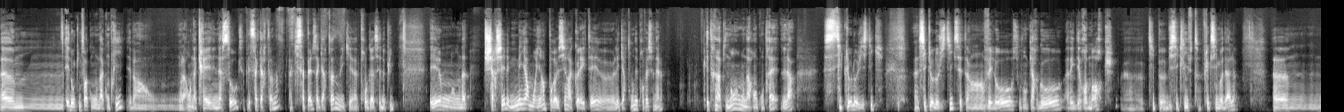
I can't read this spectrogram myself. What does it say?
et donc une fois qu'on a compris, eh ben, on, voilà, on a créé une asso qui s'appelait Sacarton, qui s'appelle Sacarton et qui a progressé depuis. Et on, a cherché les meilleurs moyens pour réussir à collecter les cartons des professionnels. Et très rapidement, on a rencontré la cyclo-logistique. Euh, cyclo-logistique, c'est un vélo, souvent cargo, avec des remorques, euh, type bicyclift, fleximodal, euh,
